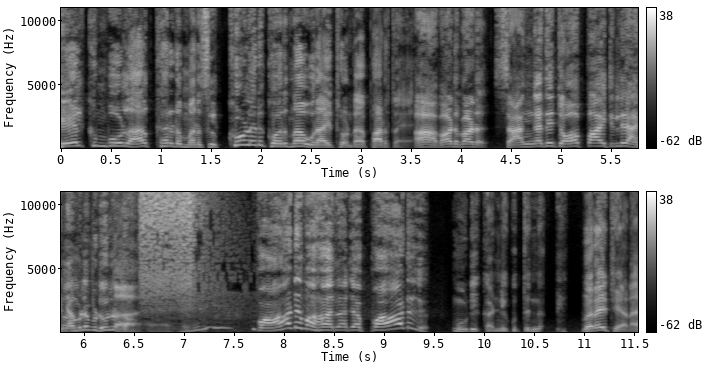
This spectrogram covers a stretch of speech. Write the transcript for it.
കേൾക്കുമ്പോൾ ആൾക്കാരുടെ മനസ്സിൽ കുളിർ കൊരുന്ന ഒരു ഐറ്റം ഉണ്ട് പാടത്തെ ആ പാട് പാട്. സംഗതി ടോപ്പ് ആയിട്ടില്ല? നമ്മൾ വിടൂല്ലോ പാട് മഹാരാജ പാട്. മുടി കണ്ണി കുത്തുന്ന വെറൈറ്റി ആണ്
